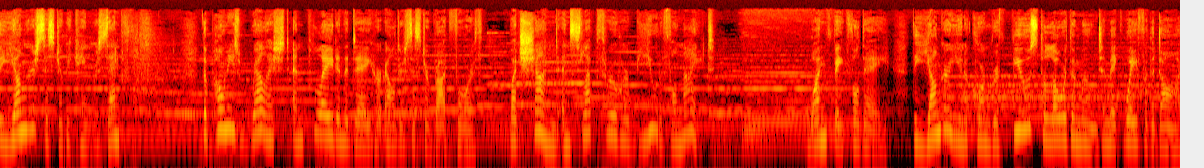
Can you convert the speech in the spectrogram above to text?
the younger sister became resentful. The ponies relished and played in the day her elder sister brought forth, but shunned and slept through her beautiful night. One fateful day, the younger unicorn refused to lower the moon to make way for the dawn.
